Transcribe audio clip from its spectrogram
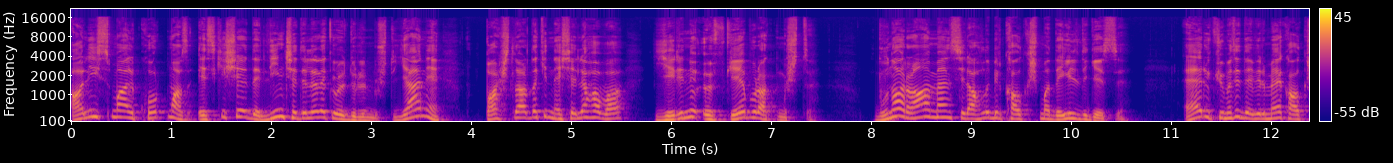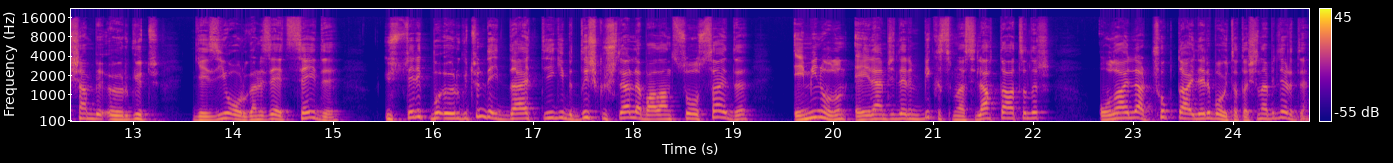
Ali İsmail Korkmaz Eskişehir'de linç edilerek öldürülmüştü. Yani başlardaki neşeli hava yerini öfkeye bırakmıştı. Buna rağmen silahlı bir kalkışma değildi Gezi. Eğer hükümeti devirmeye kalkışan bir örgüt Gezi'yi organize etseydi, üstelik bu örgütün de iddia ettiği gibi dış güçlerle bağlantısı olsaydı, emin olun eylemcilerin bir kısmına silah dağıtılır, olaylar çok daha ileri boyuta taşınabilirdi.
